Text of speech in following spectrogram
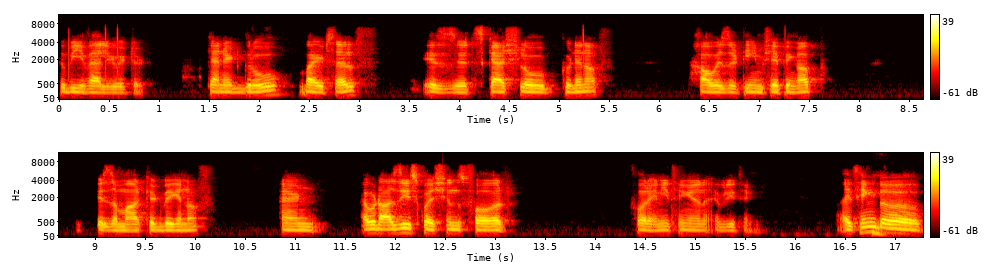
to be evaluated. Can it grow by itself? Is its cash flow good enough? How is the team shaping up? Is the market big enough? And I would ask these questions for for anything and everything. I think the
